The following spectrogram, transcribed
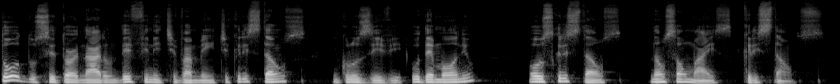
todos se tornaram definitivamente cristãos, inclusive o demônio, ou os cristãos não são mais cristãos.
